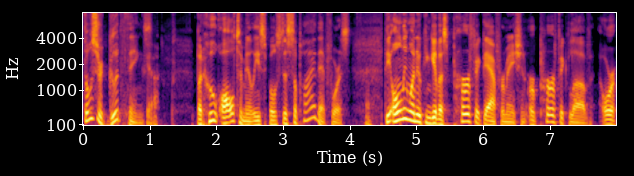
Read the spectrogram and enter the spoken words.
those are good things. Yeah. But who ultimately is supposed to supply that for us? The only one who can give us perfect affirmation or perfect love or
